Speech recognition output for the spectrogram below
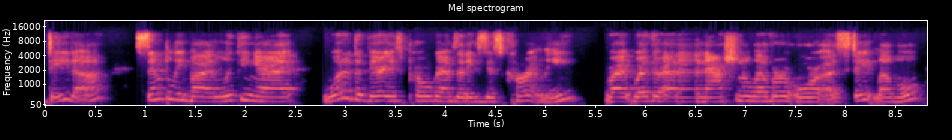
data simply by looking at what are the various programs that exist currently, right? Whether at a national level or a state level,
